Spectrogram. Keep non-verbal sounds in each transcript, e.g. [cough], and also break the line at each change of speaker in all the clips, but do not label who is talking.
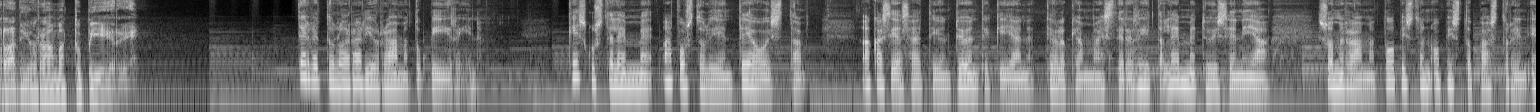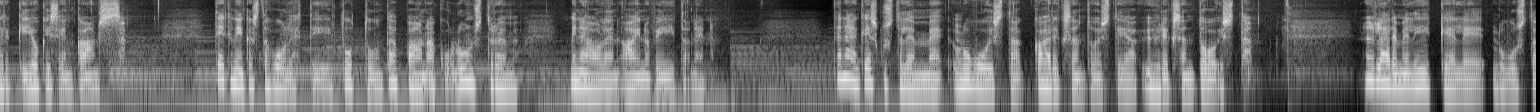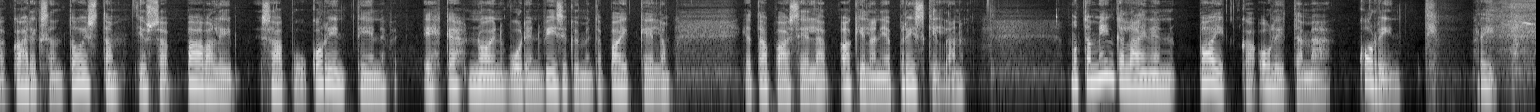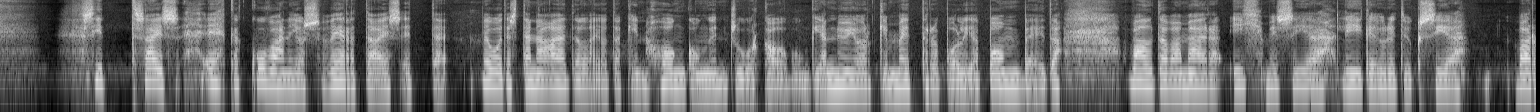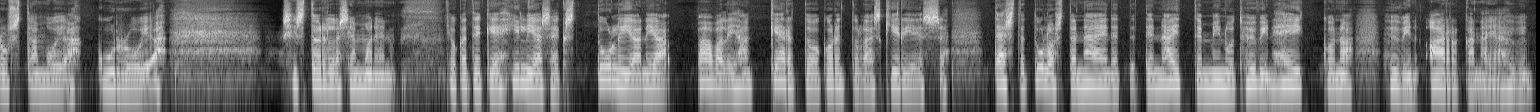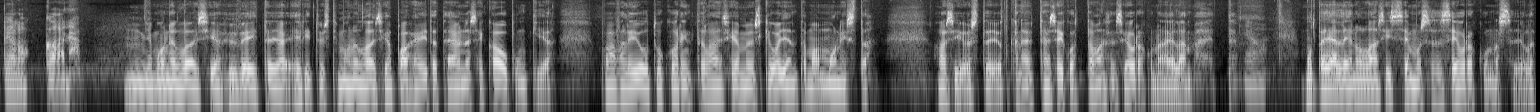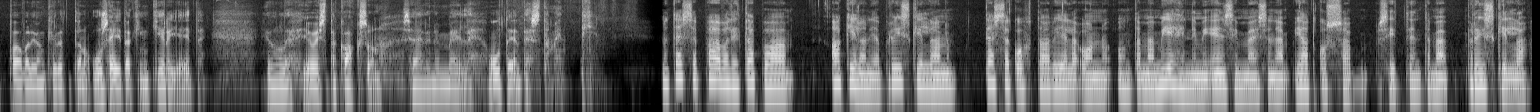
Radioraamattupiiri.
Tervetuloa Radioraamattupiiriin. Keskustelemme apostolien teoista Akasiasäätiön työntekijän teologian maisteri Riitta Lemmetyisen ja Suomen Raamattuopiston opistopastorin Erkki Jokisen kanssa. Tekniikasta huolehtii tuttuun tapaan Aku Lundström. Minä olen Aino Viitanen. Tänään keskustelemme luvuista 18 ja 19. Nyt lähdemme liikkeelle luvusta 18, jossa Paavali saapuu Korinttiin ehkä noin vuoden 50 paikkeilla ja tapaa siellä Akilan ja Priskillan. Mutta minkälainen paikka oli tämä Korintti? Riitta.
Sitten saisi ehkä kuvan, jos vertais, että me voitaisiin tänään ajatella jotakin Hongkongin suurkaupunkia, New Yorkin metropolia, Bombeita, valtava määrä ihmisiä, liikeyrityksiä, varustamoja, kuruja. Siis todella semmoinen, joka tekee hiljaiseksi tulijan ja Paavalihan kertoo korintolaiskirjeessä tästä tulosta näin, että te näitte minut hyvin heikkona, hyvin arkana ja hyvin pelokkaana.
Mm, ja monenlaisia hyveitä ja erityisesti monenlaisia paheita täynnä se kaupunki. Ja Paavali joutuu korintolaisia myöskin ojentamaan monista asioista, jotka näyttää sekoittavan sen seurakunnan elämää. Että. Joo. Mutta jälleen ollaan siis semmoisessa seurakunnassa, jolle Paavali on kirjoittanut useitakin kirjeitä, jolle, joista kaksi on säilynyt meille uuteen testamenttiin.
No tässä Paavali tapaa Akilan ja Priskillan tässä kohtaa vielä on, on tämä miehen nimi ensimmäisenä. Jatkossa sitten tämä Priskilla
